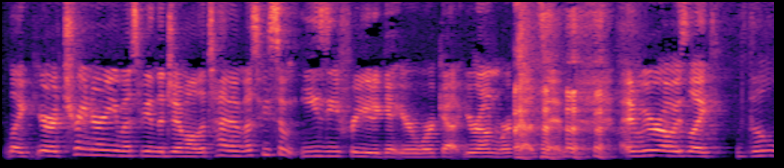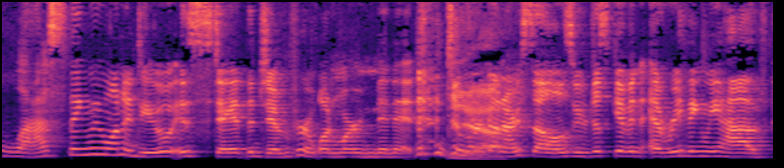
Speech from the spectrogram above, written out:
like you're a trainer, you must be in the gym all the time. It must be so easy for you to get your workout your own workouts in." and we were always like, "The last thing we want to do is stay at the gym for one more minute to yeah. work on ourselves. We've just given everything we have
